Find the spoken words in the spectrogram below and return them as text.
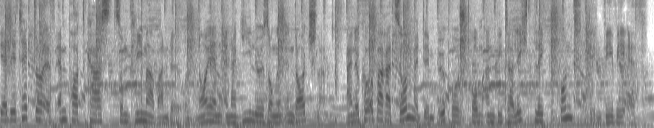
der Detektor FM Podcast zum Klimawandel und neuen Energielösungen in Deutschland. Eine Kooperation mit dem Ökostromanbieter Lichtblick und dem WWF.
